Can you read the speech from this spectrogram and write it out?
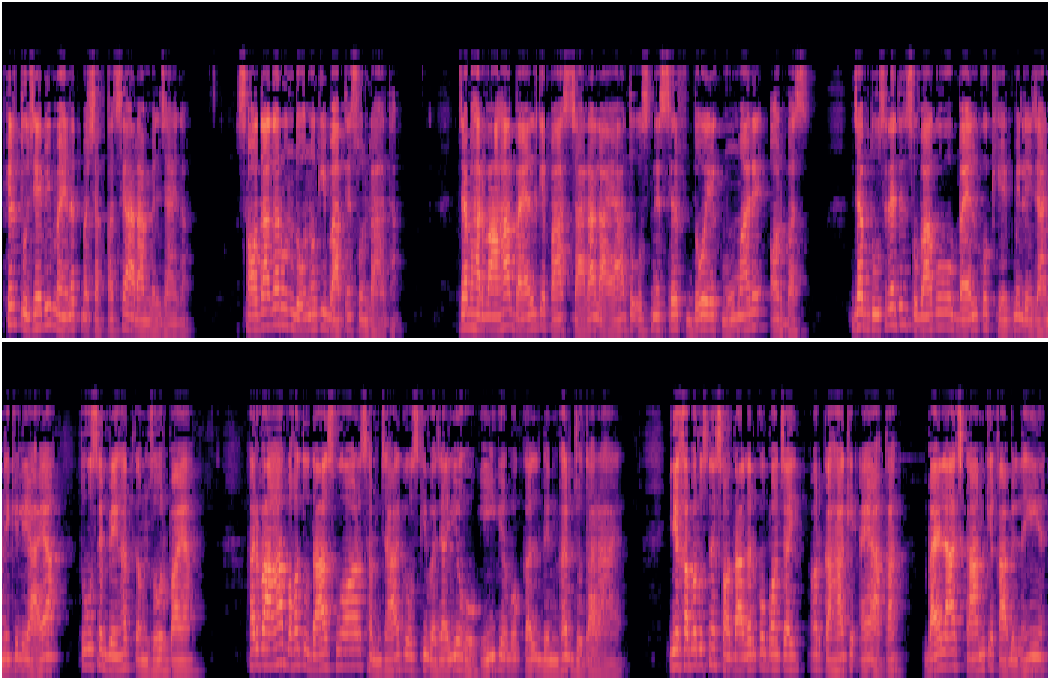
پھر تجھے بھی محنت مشقت سے آرام مل جائے گا۔ سوداگر ان دونوں کی باتیں سن رہا تھا۔ جب ہرواہا بیل کے پاس چارہ لایا تو اس نے صرف دو ایک منہ مارے اور بس۔ جب دوسرے دن صبح کو وہ بیل کو کھیت میں لے جانے کے لیے آیا تو اسے بے حد کمزور پایا۔ ہر بہت اداس ہوا اور سمجھا کہ اس کی وجہ یہ ہوگی کہ وہ کل دن بھر جتا رہا ہے۔ یہ خبر اس نے سوداگر کو پہنچائی اور کہا کہ، اے آقا بیل آج کام کے قابل نہیں ہے۔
